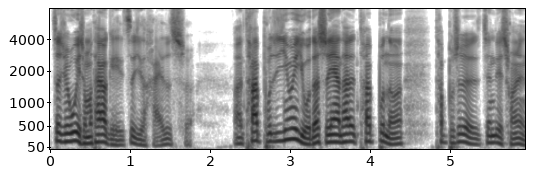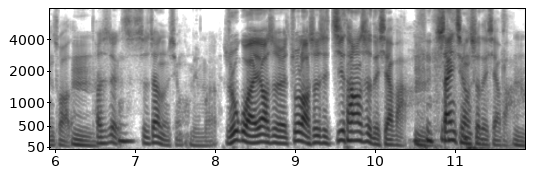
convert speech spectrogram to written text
这就是为什么他要给自己的孩子吃啊，他不是因为有的实验他他不能，他不是针对成人做的，嗯他是这个是这种情况。明白了。如果要是朱老师是鸡汤式的写法，嗯煽情式的写法，嗯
